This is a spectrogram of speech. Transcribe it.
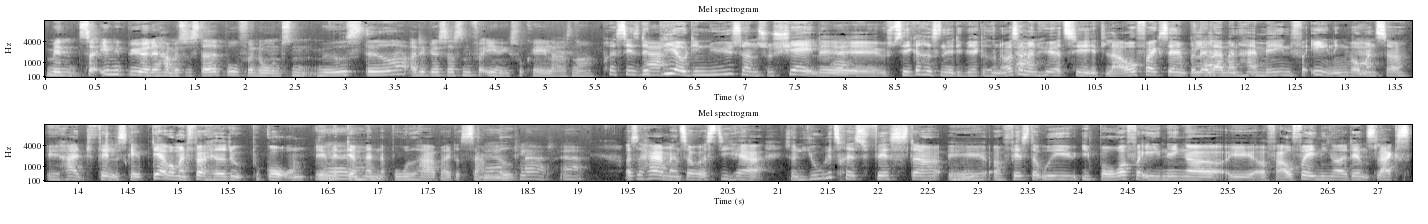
men så inde i byerne har man så stadig brug for nogle sådan mødesteder, og det bliver så sådan foreningslokaler og sådan noget. Præcis, det Ja. ja. bliver jo de nye sådan, sociale Ja. ja. sikkerhedsnet i virkeligheden. Også Ja. ja. at man hører til et lav for eksempel, Ja. ja. eller at man har med i en forening, hvor Ja. ja. man så øh, har et fællesskab der, hvor man før havde det på gården, øh, Ja, med ja. dem, man har boet og arbejdet sammen med. klart. Ja. Og så har man så også de her sådan juletræsfester øh, Mhm. og fester ude i, i borgerforeninger øh, og fagforeninger og den slags.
